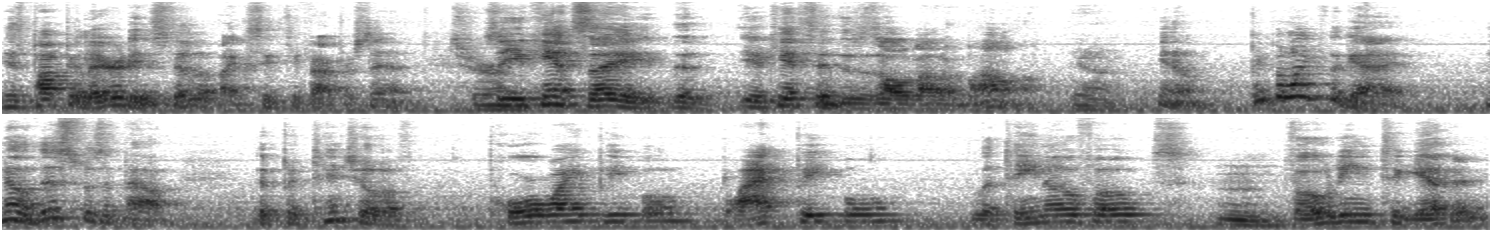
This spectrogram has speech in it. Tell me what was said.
His popularity is still at like sixty-five percent. Sure. So you can't say that you can't say this is all about Obama. Yeah. You know, people like the guy. No, this was about the potential of poor white people, black people, Latino folks Mm. voting together.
